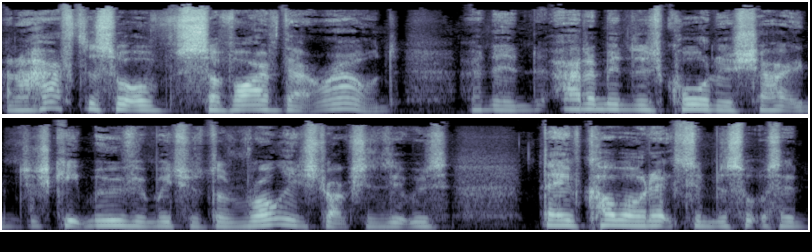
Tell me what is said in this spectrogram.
and I have to sort of survive that round. And then Adam in his corner shouting, "Just keep moving," which was the wrong instructions. It was Dave Cobbold next to him just sort of said,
